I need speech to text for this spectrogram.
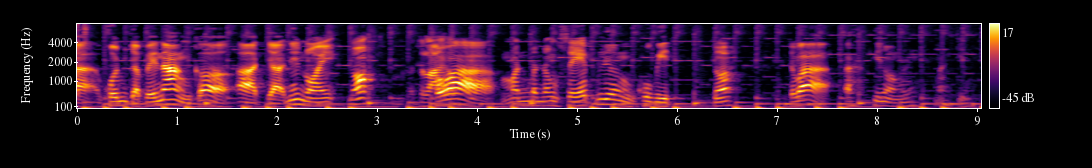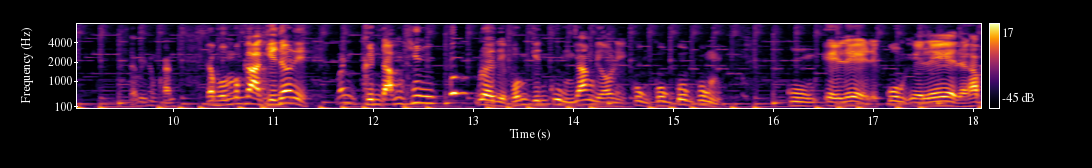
ะคนจะไปนั่งก็อาจจะนิดหน่อยเนาะอันตรายเพราะว่ามันมันต้องเซฟเรื่องโควิดเนาะ แต่ว่าอะพี่น้องเลยมากินถ้าไปทำกัน แต่ผมประกล้าศกินเดี๋ยวนี่ มันขึ้นดังหินปุ๊บเลยดิผมกินกุ้งย่างเดียวนี่กุ้งกุ้งกุ้งกุ้งนี่กุ้งเอเล่นี่กุ้งเอเล่นะครับ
